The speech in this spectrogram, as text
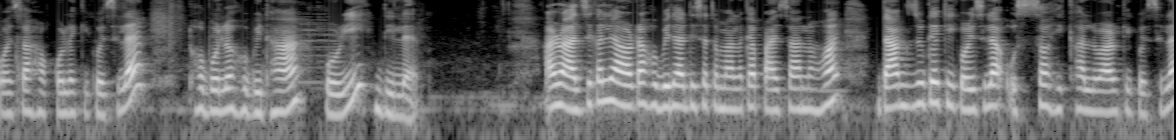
পইচা সকলোৱে কি কৰিছিলে থ'বলৈ সুবিধা কৰি দিলে। আৰু আজিকালি আৰু এটা সুবিধা দিছে তোমালোকে পাইছা নহয় ডাকযোগে কি কৰিছিলে উচ্চ শিক্ষা লোৱাৰ কি কৰিছিলে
